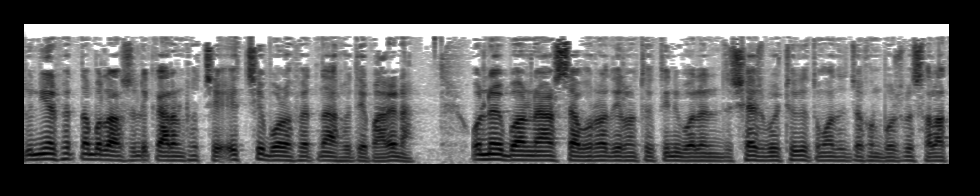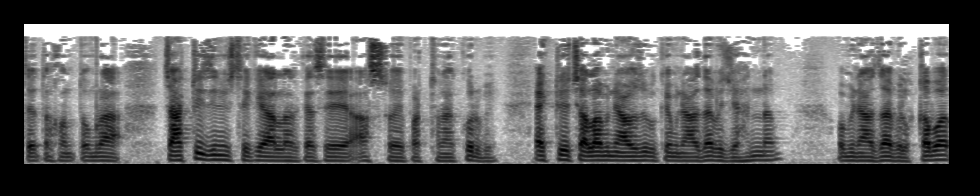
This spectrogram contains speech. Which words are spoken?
দুনিয়ার ফেতনা বলে আসলে কারণ হচ্ছে, এর চেয়ে বড় ফেতনা আর হতে পারে না। অন্য বর্ণে আসছে আবরাদি তিনি বলেন শেষ বৈঠকে তোমাদের যখন বসবে সালাতে, তখন তোমরা চারটি জিনিস থেকে আল্লাহর কাছে আশ্রয় প্রার্থনা করবে। একটি হচ্ছে, আল্লাহ আউজুব কেমিন আদাবে জাহান্নাম ওমিন আজাবিল কবর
